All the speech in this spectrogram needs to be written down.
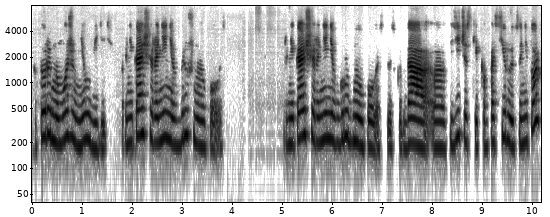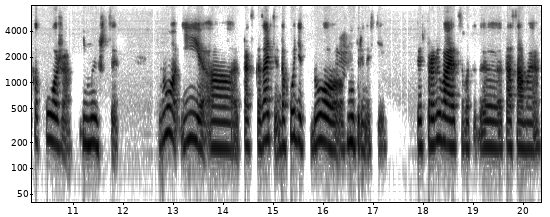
которые мы можем не увидеть проникающее ранение в брюшную полость, проникающее ранение в грудную полость, то есть когда э, физически компостируется не только кожа и мышцы, но и, э, так сказать, доходит до внутренностей. То есть прорывается вот э, та самая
